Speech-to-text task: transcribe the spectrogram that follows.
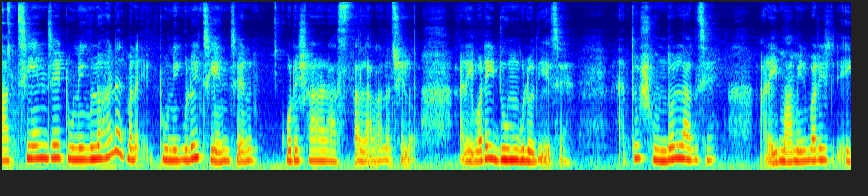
আর চেন যে টুনিগুলো হয় না মানে টুনিগুলোই চেন চেন করে সারা রাস্তা লাগানো ছিল। আর এবারে এই ডুমগুলো দিয়েছে। এত সুন্দর লাগছে। আর এই মামির বাড়ির এই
